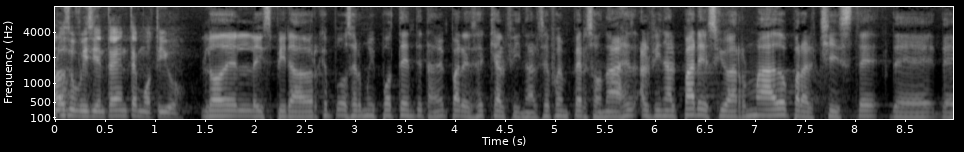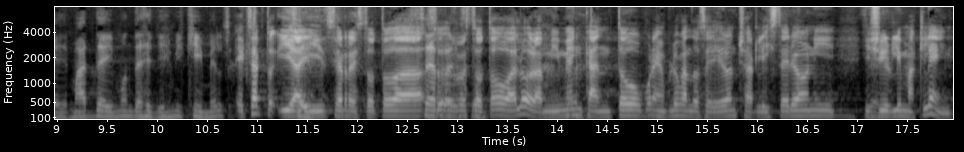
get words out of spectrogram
lo suficientemente emotivo. Lo del inspirador que pudo ser muy potente, también me parece que al final se fue en personajes, al final pareció armado para el chiste de, de Matt Damon, de Jimmy Kimmel. Exacto, y ahí se restó toda Se restó. restó. todo valor. A mí me encantó, por ejemplo, cuando se dieron Charlize Theron y, y Shirley MacLaine.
